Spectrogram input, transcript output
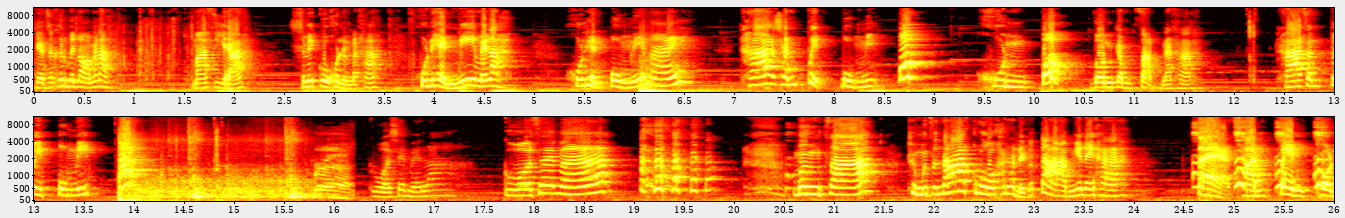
อยากจะขึ้นไปนอนไหมล่ะ มาสิยะฉันไม่กลัวคนหนึ่งนะคะ คุณเห็นนี่ไหมล่ะ คุณเห็นปุ่มนี้ไหมถ้าฉันปิดปุ่มนี้ปั๊บคุณปั๊บโดนกำจัดนะคะ ถ้าฉันปิดปุ่มนี้กลัวใช่ไหมล่ะ กลัวใช่ไหม มึงจ้าถึงมึงจะน่ากลัวขนาดไหนก็ตามเนี่ยเลยค่ะแต่ฉันเป็นคน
